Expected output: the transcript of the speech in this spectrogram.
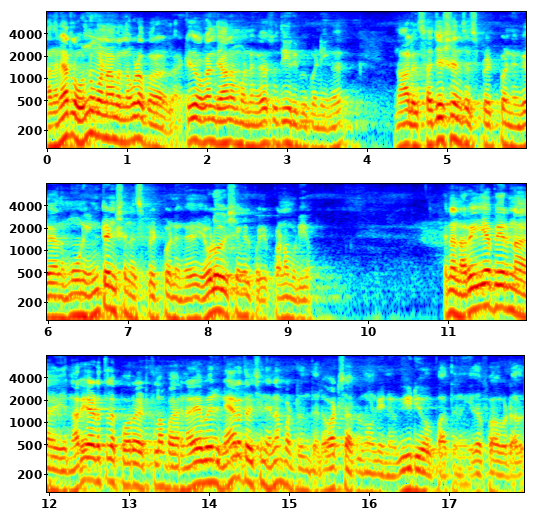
அந்த நேரத்தில் ஒன்றும் பண்ணாமல் இருந்தால் கூட பரவாயில்ல. அட்லீஸ்ட் உட்காந்து தியானம் பண்ணுங்கள் சுத்திகரிப்பு பண்ணிங்க. நாலு சஜஷன்ஸை ஸ்ப்ரெட் பண்ணுங்கள் அந்த மூணு இன்டென்ஷனை ஸ்ப்ரெட் பண்ணுங்கள் எவ்வளோ விஷயங்கள் போய் பண்ண முடியும். ஏன்னா நிறைய பேர் நான் நிறைய இடத்துல போகிற இடத்துலாம் பார்க்குறேன் நிறைய பேர் நேரத்தை வச்சு என்ன பண்ணுறது தெரியல. வாட்ஸ்அப்பில் நோண்டினு வீடியோ பார்த்துன்னு இதை ஃபார்வர்ட் அது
